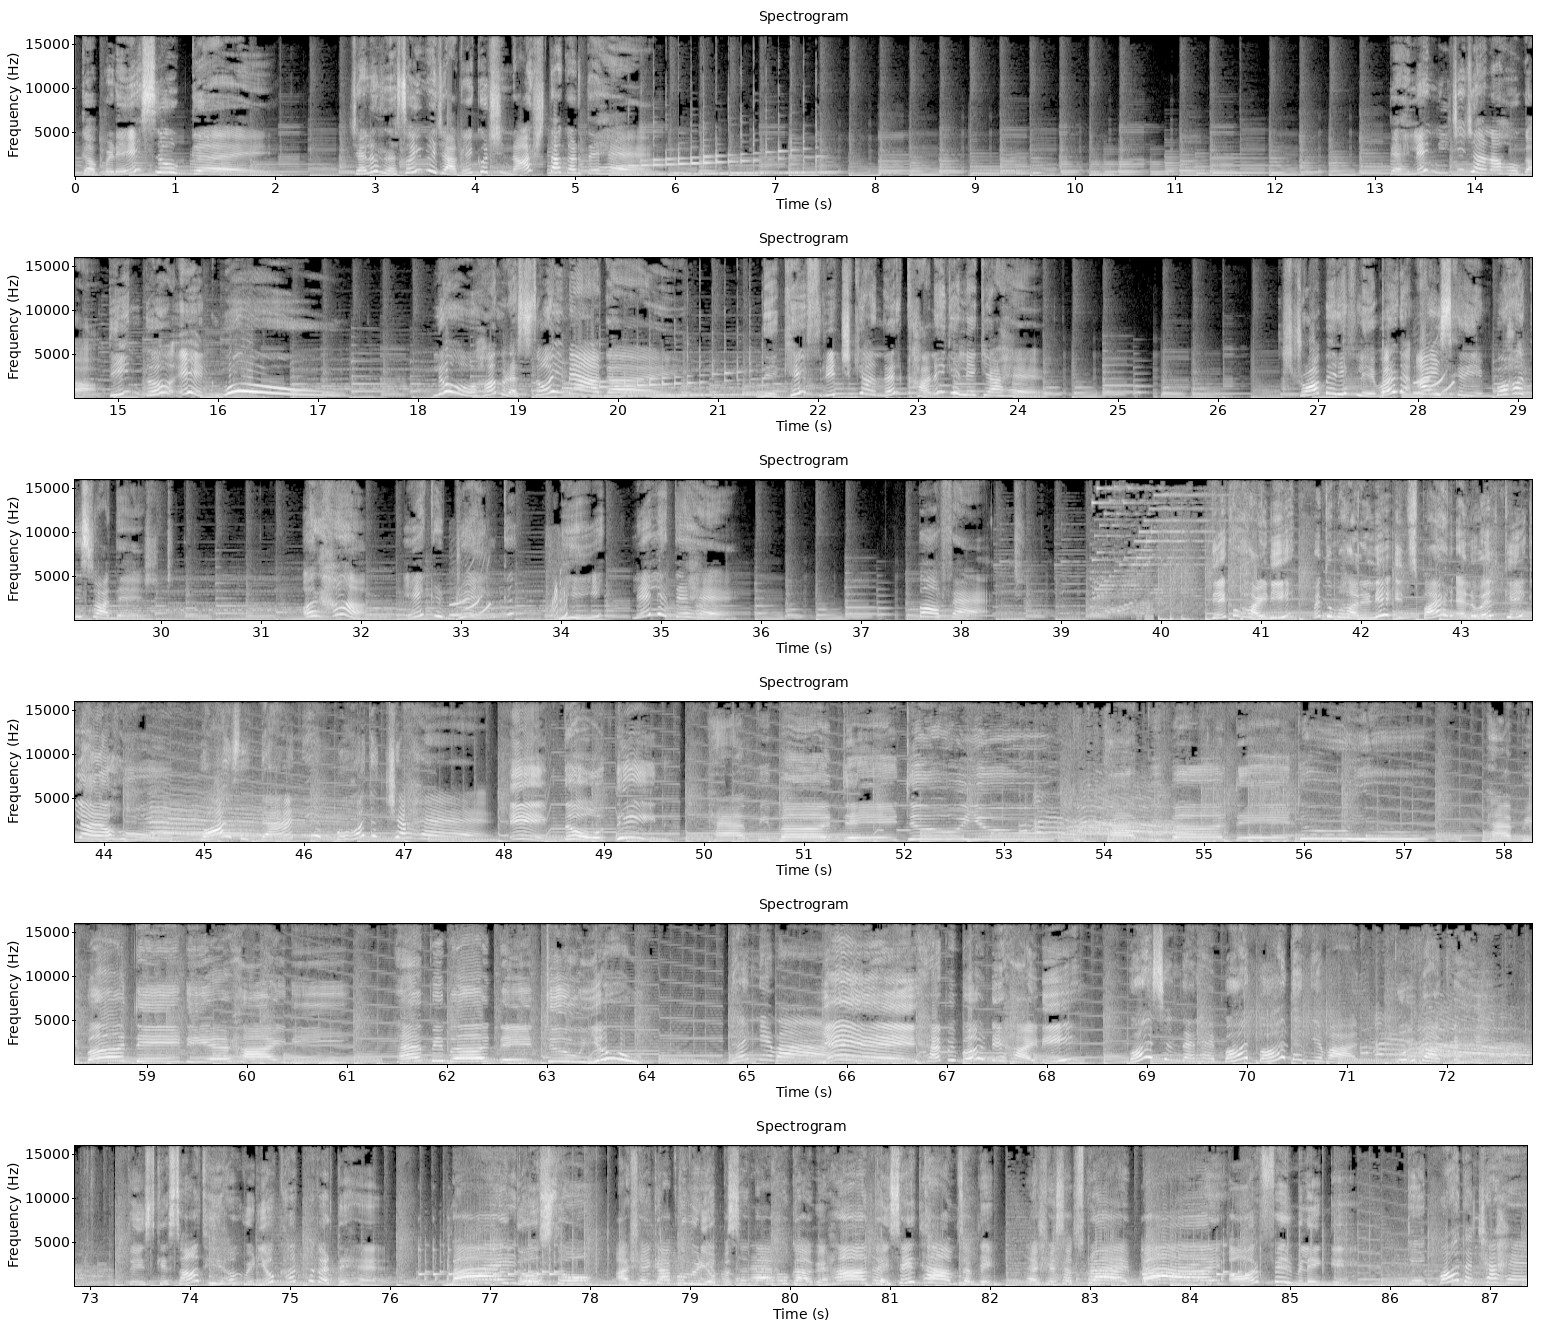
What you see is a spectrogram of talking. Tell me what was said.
कपड़े सूख गए। चलो रसोई में जाके कुछ नाश्ता करते हैं। पहले नीचे जाना होगा। तीन, दो, एक वो लो, हम रसोई में आ गए। देखिए फ्रिज के अंदर खाने के लिए क्या है? स्ट्रॉबेरी फ्लेवर्ड आइसक्रीम बहुत ही स्वादिष्ट। और हाँ एक ड्रिंक भी ले लेते हैं। परफेक्ट देखो हाइडी मैं तुम्हारे लिए इंस्पायर्ड एलओएल केक लाया हूँ। ये बहुत अच्छा है। एक दो तीन। Happy birthday to you happy birthday to you happy birthday dear Heidi happy birthday to you धन्यवाद। ये हैप्पी बर्थडे हाइडी बहुत सुंदर है बहुत बहुत धन्यवाद। कोई बात नहीं। तो इसके साथ ही हम वीडियो खत्म करते हैं। बाय दोस्तों। आशा है कि आपको वीडियो पसंद आया होगा। अगर हाँ तो इसे ही था हम सब देख लाइक सब्सक्राइब बाय और फिर मिलेंगे। केक बहुत अच्छा है।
